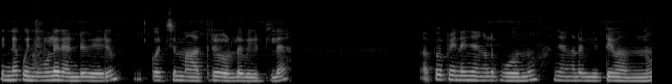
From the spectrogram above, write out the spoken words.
പിന്നെ കുഞ്ഞുങ്ങൾ രണ്ടുപേരും കൊച്ചും മാത്രമേ ഉള്ളൂ വീട്ടിൽ അപ്പോൾ പിന്നെ ഞങ്ങൾ പോന്നു ഞങ്ങളുടെ വീട്ടിൽ വന്നു.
